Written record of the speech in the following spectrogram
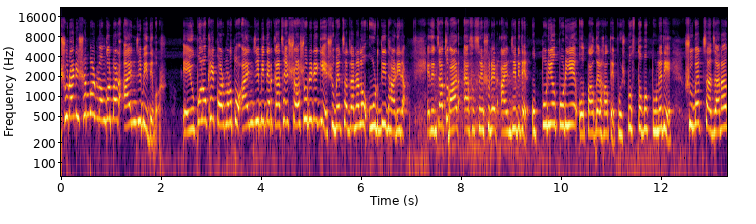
তেসরা ডিসেম্বর, মঙ্গলবার আইনজীবী দিবস। এই উপলক্ষে কর্মরত আইনজীবীদের কাছে সশরীরে গিয়ে শুভেচ্ছা জানালো উর্দিধারীরা। এদিন চাচু বার অ্যাসোসিয়েশনের আইনজীবীদের উত্তরীয় পরিয়ে ও তাদের হাতে পুষ্পস্তবক তুলে দিয়ে শুভেচ্ছা জানান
